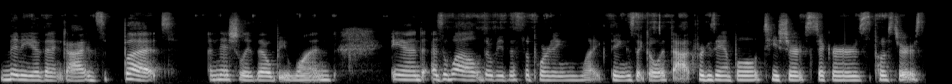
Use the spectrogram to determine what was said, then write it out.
many event guides, but initially there will be one. And as well there'll be the supporting like things that go with that. For example t-shirts stickers posters.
